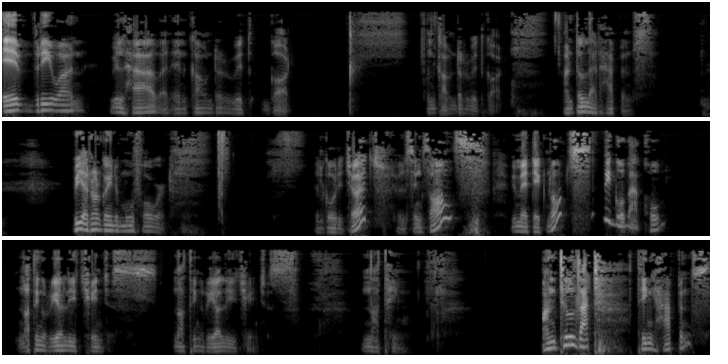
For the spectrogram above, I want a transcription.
everyone will have an encounter with God. Encounter with God. Until that happens, we are not going to move forward. We'll go to church, we'll sing songs, we may take notes, we go back home. Nothing really changes. Nothing really changes. Nothing. Until that thing happens,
